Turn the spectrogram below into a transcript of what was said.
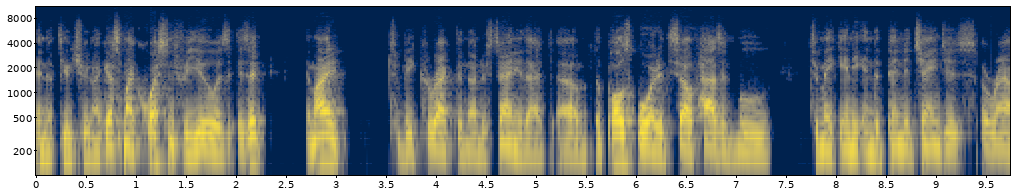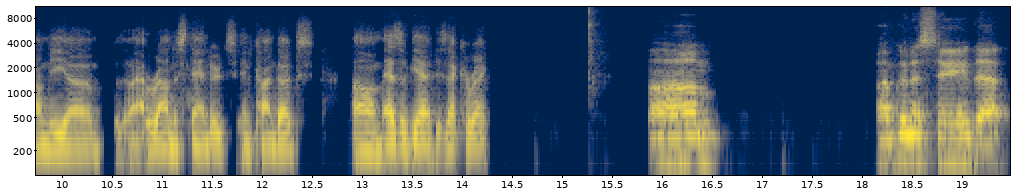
in the future. And I guess my question for you is, is it, am I to be correct in understanding that um, the post board itself hasn't moved to make any independent changes around the um, around the standards and conducts um, as of yet? Is that correct? Um, I'm going to say that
